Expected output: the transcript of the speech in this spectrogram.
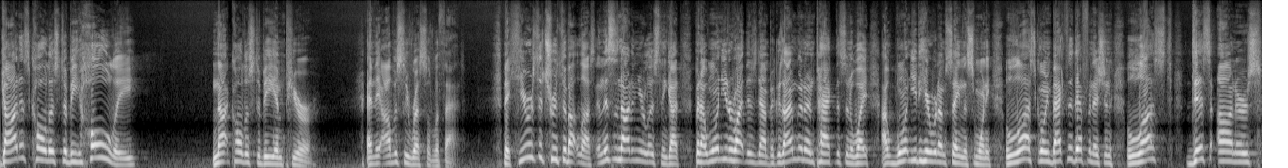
God has called us to be holy, not called us to be impure. And they obviously wrestled with that. Now, here's the truth about lust, and this is not in your listening God, but I want you to write this down because I'm going to unpack this in a way. I want you to hear what I'm saying this morning. Lust, going back to the definition, lust dishonors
